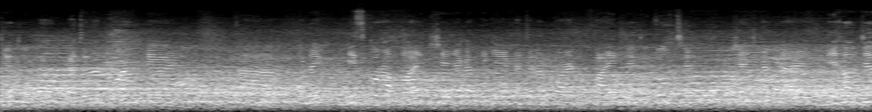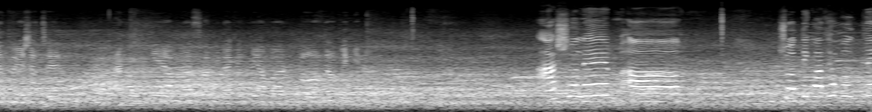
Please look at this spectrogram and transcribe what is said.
যেহেতু ব্যাচেলার পয়েন্টে অনেক মিস করা হয় সেই জায়গা থেকে ব্যাচেলার পয়েন্ট ফাইভ যেহেতু চলছে সেই জায়গায় নেহাল যেহেতু এসেছে এখন কি আমরা সাবিনাকে কি আবার পাওয়া যাবে কিনা আসলে সত্যি কথা বলতে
